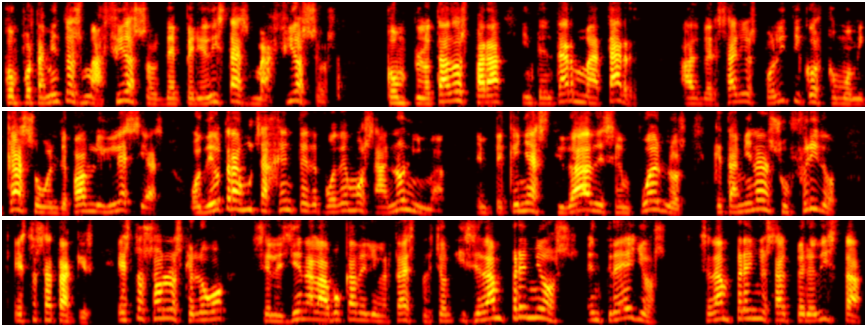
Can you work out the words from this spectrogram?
comportamientos mafiosos de periodistas mafiosos, complotados para intentar matar adversarios políticos, como mi caso o el de Pablo Iglesias, o de otra mucha gente de Podemos anónima en pequeñas ciudades, en pueblos, que también han sufrido estos ataques. Estos son los que luego se les llena la boca de libertad de expresión y se dan premios entre ellos. Se dan premios al periodista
